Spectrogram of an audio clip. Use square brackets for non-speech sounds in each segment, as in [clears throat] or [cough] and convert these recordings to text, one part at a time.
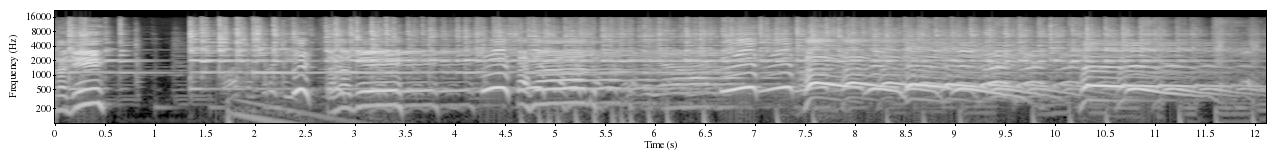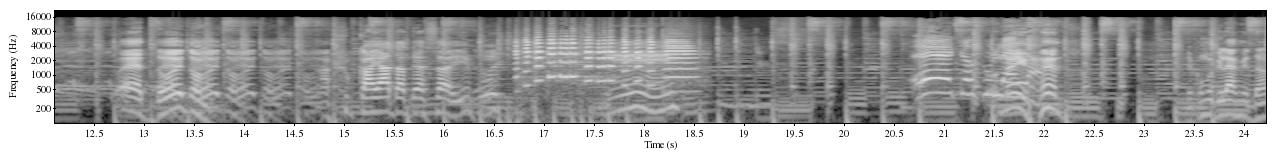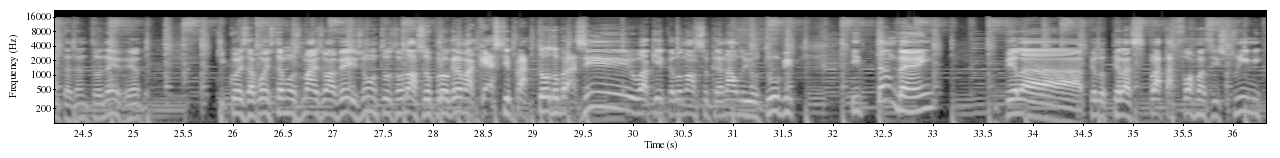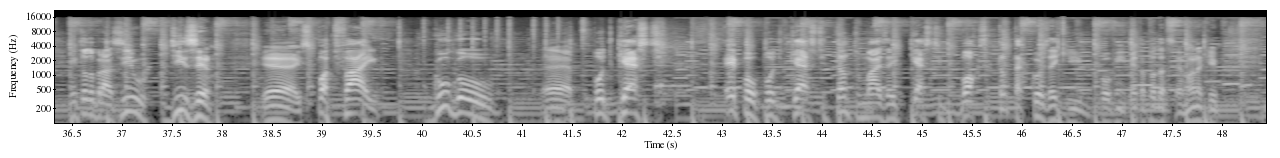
Fernandinho! Ui, Fernandinho! Ui, Fernando! É doido, homem. Uma chucaiada dessa aí. Hum, Eita, tô nem vendo. E como o Guilherme Dantas, eu não tô nem vendo. Coisa boa, estamos mais uma vez juntos no nosso programa Cast para todo o Brasil, aqui pelo nosso canal no YouTube e também pela, pelo, pelas plataformas de streaming em todo o Brasil, Deezer, eh, Spotify, Google eh, Podcast, Apple Podcast, tanto mais aí, Castbox, tanta coisa aí que o povo inventa toda semana que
